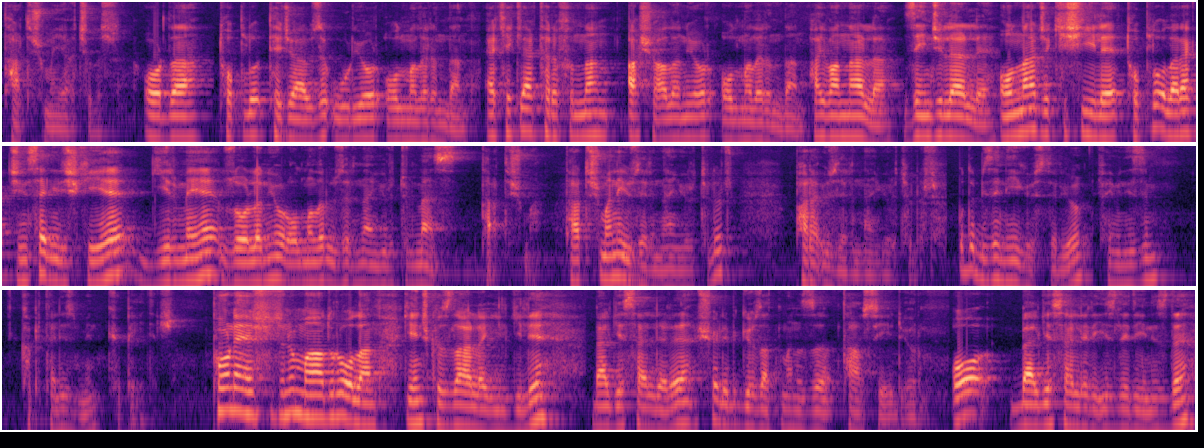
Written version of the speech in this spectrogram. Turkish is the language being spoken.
tartışmaya açılır. Orada toplu tecavüze uğruyor olmalarından, erkekler tarafından aşağılanıyor olmalarından, hayvanlarla, zencilerle, onlarca kişiyle toplu olarak cinsel ilişkiye girmeye zorlanıyor olmaları üzerinden yürütülmez tartışma. Tartışma ne üzerinden yürütülür? Para üzerinden yürütülür. Bu da bize neyi gösteriyor? Feminizm kapitalizmin köpeğidir. Porno enstitüsünün mağduru olan genç kızlarla ilgili belgesellere şöyle bir göz atmanızı tavsiye ediyorum. O belgeselleri izlediğinizde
